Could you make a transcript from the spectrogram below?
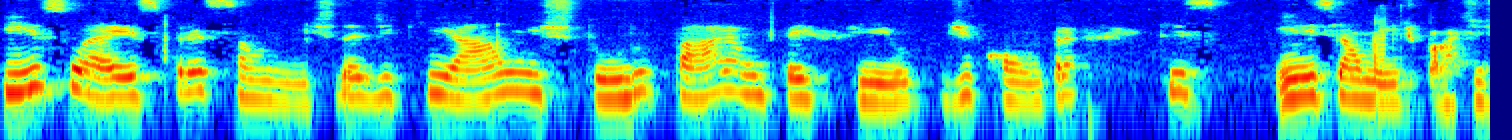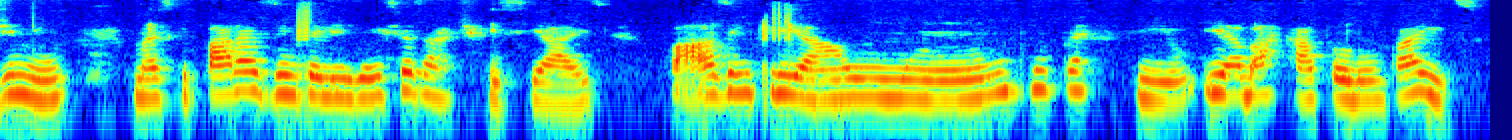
Isso é a expressão nítida de que há um estudo para um perfil de compra que inicialmente parte de mim, mas que para as inteligências artificiais fazem criar um amplo perfil e abarcar todo um país.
